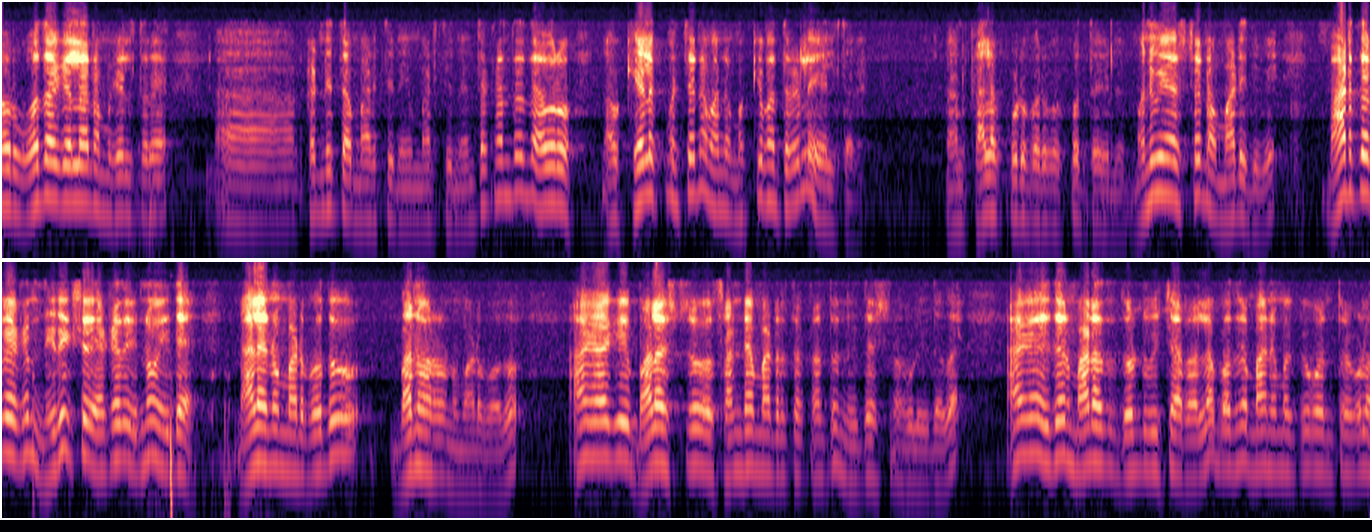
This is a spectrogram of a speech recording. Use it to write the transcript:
ಅವ್ರು ಹೋದಾಗೆಲ್ಲ ನಮ್ಗೆ ಹೇಳ್ತಾರೆ ಖಂಡಿತ ಮಾಡ್ತೀನಿ ಮಾಡ್ತೀನಿ ಅಂತಕ್ಕಂಥದ್ದು ಅವರು ನಾವು ಕೇಳಕ್ಕೆ ಮುಂಚೆನೇ ಮನೆ ಮುಖ್ಯಮಂತ್ರಿಗಳೇ ಹೇಳ್ತಾರೆ. ನಾನು ಕಾಲಕ್ಕೆ ಕೂಡ ಬರಬೇಕು ಅಂತ ಹೇಳಿ. ಮನವಿ ಅಷ್ಟೇ ನಾವು ಮಾಡಿದ್ದೀವಿ. ಮಾಡ್ತಾರೆ ಯಾಕಂದ್ರೆ ನಿರೀಕ್ಷೆ ಯಾಕಂದರೆ ಇನ್ನೂ ಇದೆ. ನಾಳೆನೂ ಮಾಡ್ಬೋದು ಭಾನುವಾರನೂ ಮಾಡ್ಬೋದು. ಹಾಗಾಗಿ ಭಾಳಷ್ಟು ಸಂಡೆ ಮಾಡಿರ್ತಕ್ಕಂಥ ನಿದರ್ಶನಗಳು ಇದ್ದಾವೆ ಹಾಗೆ ಇದನ್ನು ಮಾಡೋದು ದೊಡ್ಡ ವಿಚಾರ ಅಲ್ಲ. ಬಂದರೆ ಮಾನ್ಯ ಮುಖ್ಯಮಂತ್ರಿಗಳು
